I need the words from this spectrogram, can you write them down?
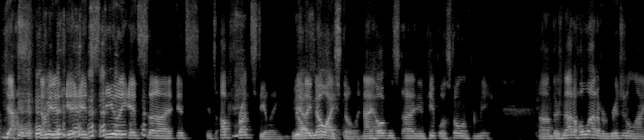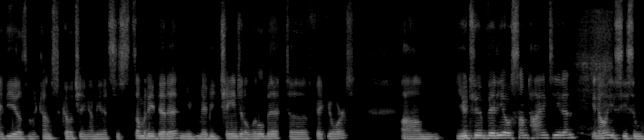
Yes, I mean it, it, it's stealing. It's uh, it's it's upfront stealing. You know, yes. they know I stole it, and I hope this, uh, people have stolen from me. Um, there's not a whole lot of original ideas when it comes to coaching. I mean, it's just somebody did it, and you maybe change it a little bit to fit yours. Um, YouTube videos sometimes even, you know, you see some,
